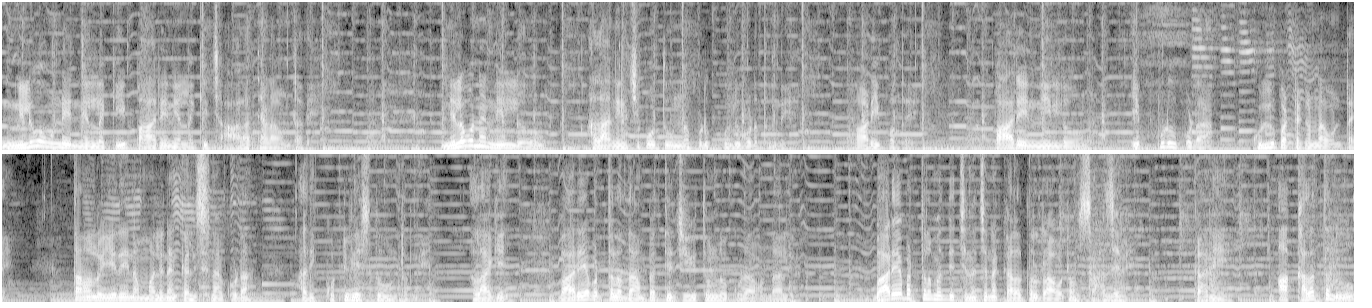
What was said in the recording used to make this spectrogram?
నిలువ ఉండే నీళ్ళకి పారే నీళ్ళకి చాలా తేడా ఉంటుంది. నిలువ నీళ్ళు అలా నిలిచిపోతూ ఉన్నప్పుడు కుళ్ళు పడుతుంది పాడైపోతాయి. పారే నీళ్ళు ఎప్పుడూ కూడా కుళ్ళు పట్టకుండా ఉంటాయి. తనలో ఏదైనా మలినం కలిసినా కూడా అది కొట్టివేస్తూ ఉంటుంది. అలాగే భార్యాభర్తల దాంపత్య జీవితంలో కూడా ఉండాలి. భార్యాభర్తల మధ్య చిన్న చిన్న కలతలు రావటం సహజమే. కానీ ఆ కలతలు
